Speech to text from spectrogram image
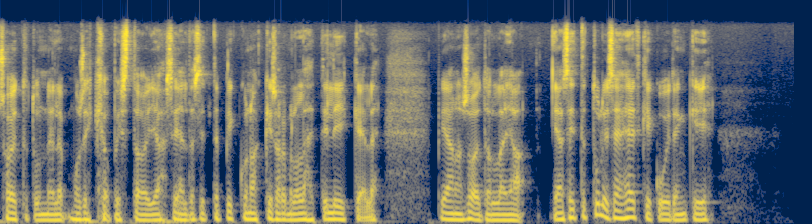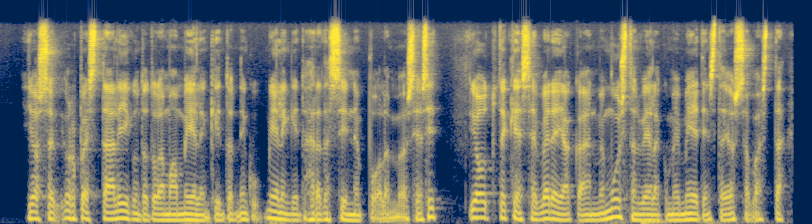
soittotunneille musiikkiopistoon ja sieltä sitten pikku nakkisormilla lähdettiin liikkeelle pianon soitolla ja, ja sitten tuli se hetki kuitenkin, jossa rupesi tämä liikunta tulemaan mielenkiinto, niin kuin mielenkiinto herätä sinne puolelle myös. Ja sitten joutui tekemään sen vedenjakajan. Mä muistan vielä, kun me mietin sitä jossain vaiheessa, että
